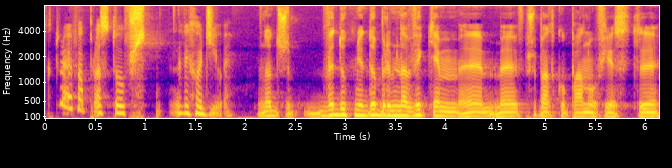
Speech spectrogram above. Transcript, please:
które po prostu wychodziły. No, według mnie dobrym nawykiem w przypadku panów jest y,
